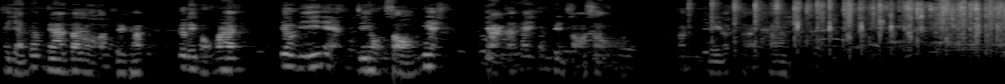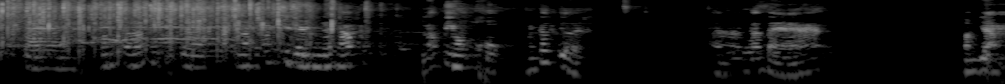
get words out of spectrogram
ขยันทำงานตลอดนะครับ ก็เลยบอกว่าเที่ยวนี้เนี่ยปี62เนี่ยอยากจะให้ท่านเป็นสสท่านในรักษาชาติแต่บังเอิญเกิดการอักเดนนะครับ แล้วปี66มันก็เกิดกระแส บางอย่าง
